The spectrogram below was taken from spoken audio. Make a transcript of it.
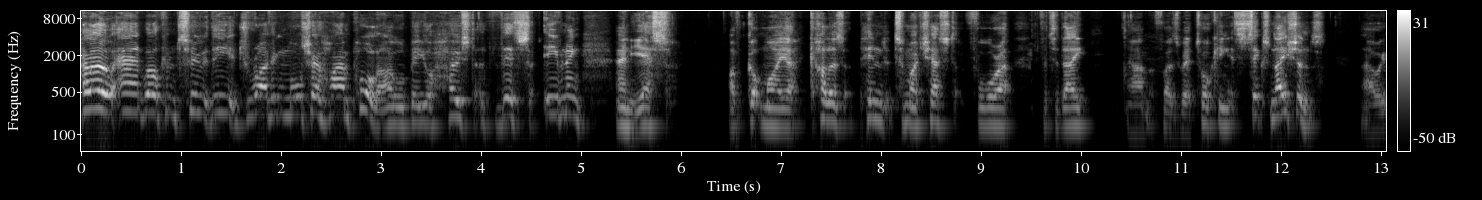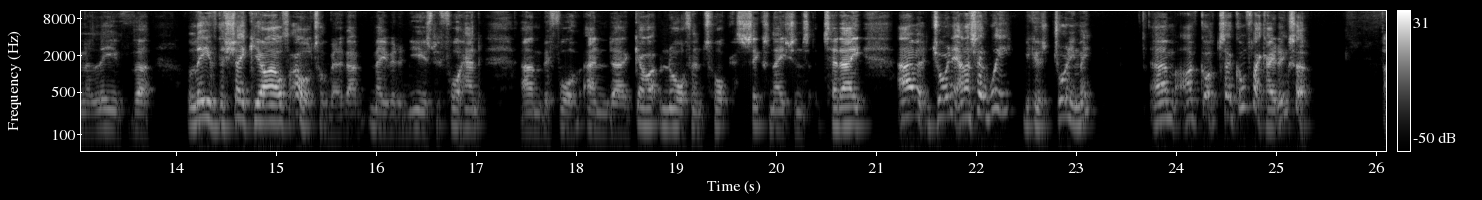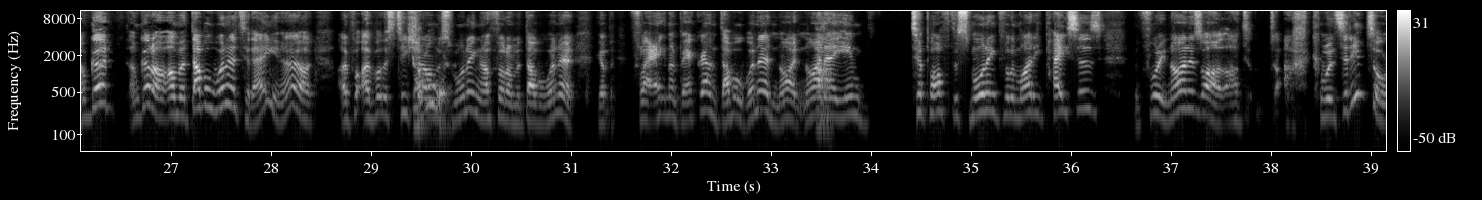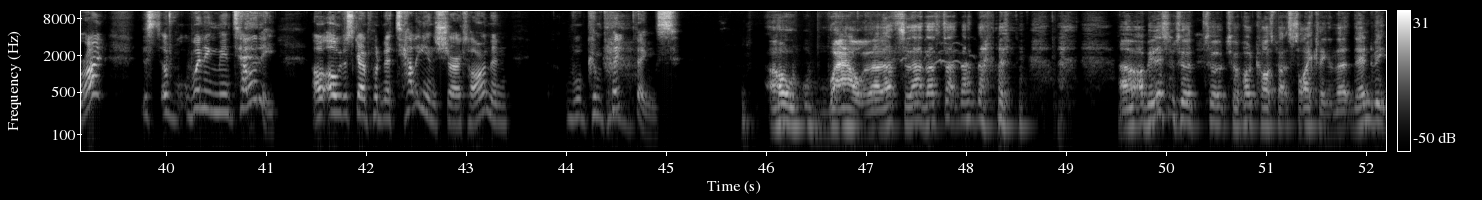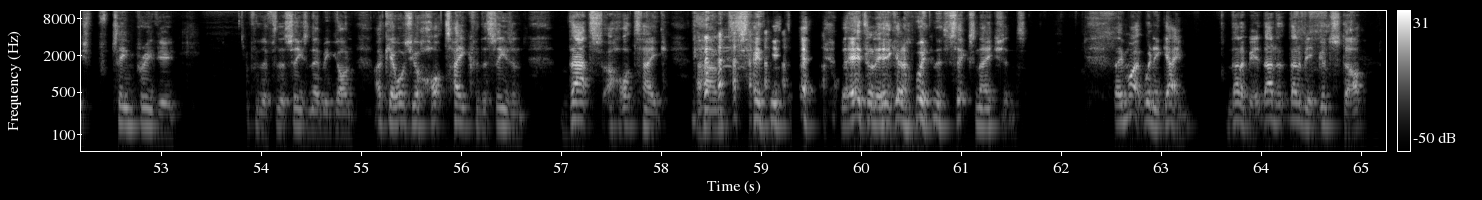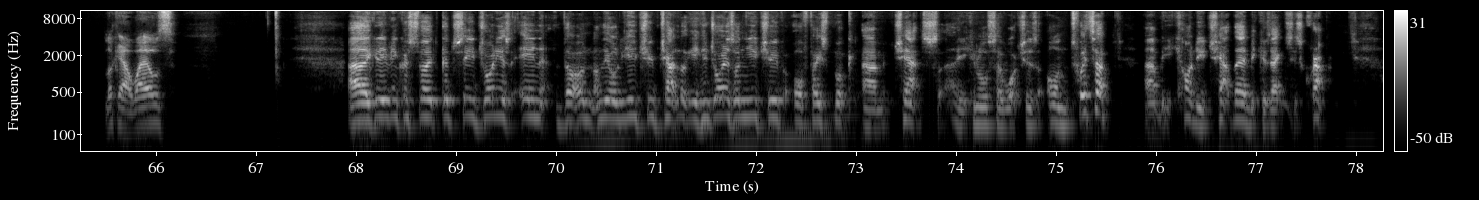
Hello and welcome to the Driving Maul Show. Hi, I'm Paul. I will be your host this evening. And yes, I've got my uh, colours pinned to my chest for uh, for today. Um, for as we're talking Six Nations, uh, we're going to leave uh, leave the shaky isles. Oh, we'll talk about that maybe the news beforehand, um, before and uh, go up north and talk Six Nations today. Um, joining, and I say we because joining me, um, I've got uh, Cornflake. Sir? I'm good. I'm good. I'm a double winner today. You know, I, I, put, I put this t-shirt Double on this winner? morning. I thought I'm a double winner. Got the flag in the background, double winner. 9, 9 Oh. a.m. tip off this morning for the Mighty Pacers. The 49ers. Oh, oh, ah, coincidental, right? Just a winning mentality. I'll, I'll just go put an Italian shirt on and we'll complete things. Oh wow, that's that, that's that. that, that. Uh, I've been listening to a, to, to a podcast about cycling, and at the end of each team preview for the for the season, they've be gone. Okay, what's your hot take for the season? That's a hot take. Um, to say that that Italy are going to win the Six Nations. They might win a game. That'd be that'd, that'd be a good start. Look out, Wales. Uh, good evening, Christopher. Good to see you joining us in the on, on the old YouTube chat. Look, you can join us on YouTube or Facebook um, chats. Uh, you can also watch us on Twitter, um, but you can't do chat there because X is crap.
